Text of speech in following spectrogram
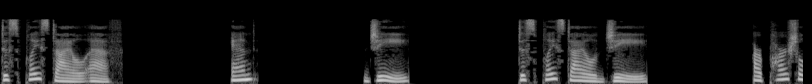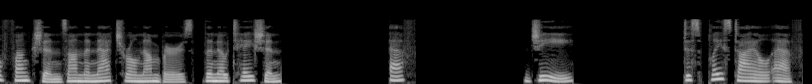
display style f and g display style g are partial functions on the natural numbers the notation f G display style f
